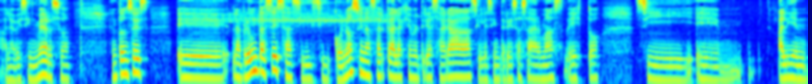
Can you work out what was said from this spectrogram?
a la vez inmerso. Entonces, la pregunta es esa, si, si conocen acerca de la geometría sagrada, si les interesa saber más de esto, si alguien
